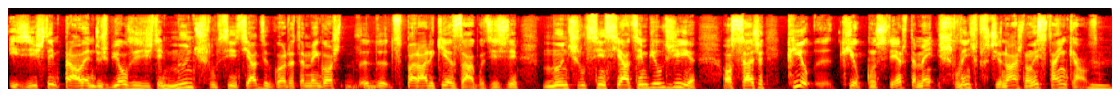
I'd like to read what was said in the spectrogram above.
existem, para além dos biólogos, existem muitos licenciados, agora também gosto de, de, separar aqui as águas, existem muitos licenciados em biologia. Ou seja, que eu, que eu considero também excelentes profissionais, não isso está em causa. Hum.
